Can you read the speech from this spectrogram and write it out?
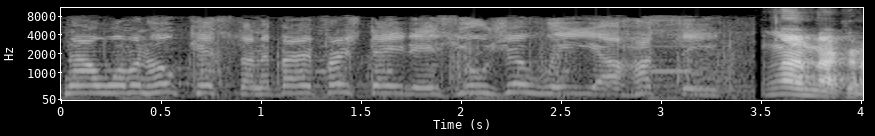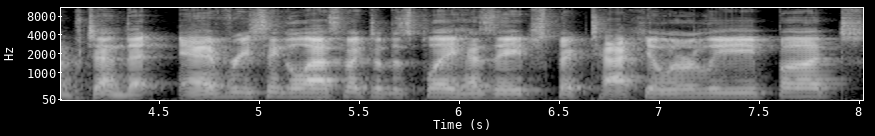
Now, woman who kissed on the very first date is usually a hussy. I'm not going to pretend that every single aspect of this play has aged spectacularly, but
